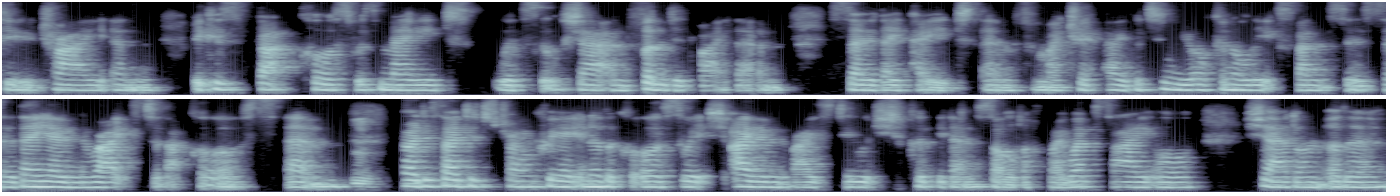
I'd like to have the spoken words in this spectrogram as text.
to try and because that course was made with Skillshare and funded by them. So they paid um, for my trip over to New York and all the expenses. So they own the rights to that course. Um, mm. so I decided to try and create another course which I own the rights to, which could be then sold off my website or shared on other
